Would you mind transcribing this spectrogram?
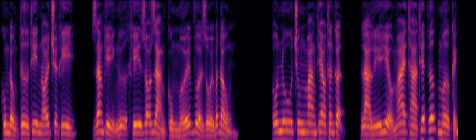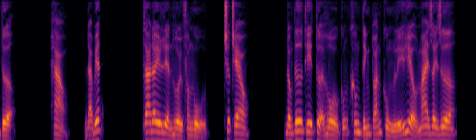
Cùng đồng tư thi nói chuyện khi, Giang Kỳ ngự khi rõ ràng cùng mới vừa rồi bất đồng. Ôn nhu chung mang theo thân cận, là lý hiểu mai tha thiết ước mơ cảnh tượng. Hảo, đã biết. Ta đây liền hồi phòng ngủ, trước treo. Đồng tư thi tựa hồ cũng không tính toán cùng Lý Hiểu Mai dây dưa,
